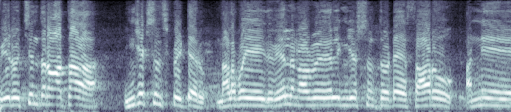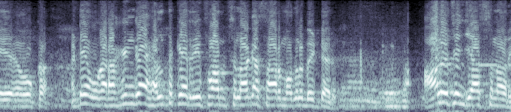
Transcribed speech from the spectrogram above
మీరు వచ్చిన తర్వాత ఇంజెక్షన్స్ పెట్టారు. నలభై ఐదు వేలు నలభై వేలు ఇంజక్షన్ తోటే సారు అన్ని ఒక అంటే ఒక రకంగా హెల్త్ కేర్ రిఫార్మ్స్ లాగా సార్ మొదలు పెట్టారు ఆలోచన చేస్తున్నారు.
